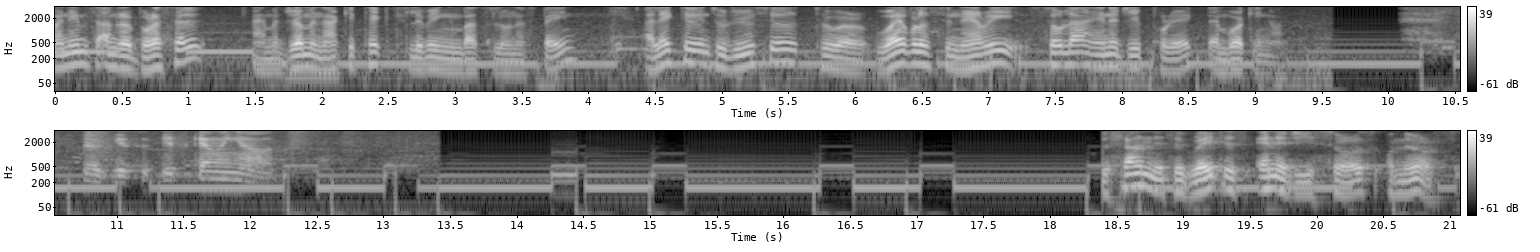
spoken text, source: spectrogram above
My name is Andre Broessel. I'm a German architect living in Barcelona, Spain. I'd like to introduce you to a revolutionary solar energy project I'm working on. Look, it's, it's coming out. The sun is the greatest energy source on Earth.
